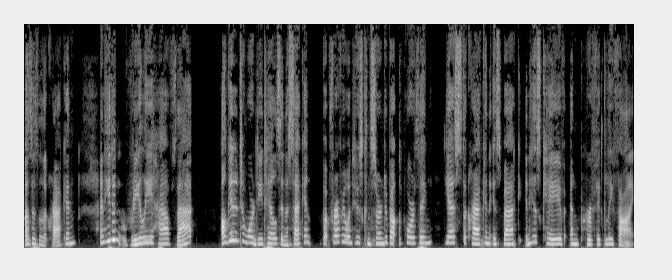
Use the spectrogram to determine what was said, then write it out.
other than the Kraken, and he didn't really have that. I'll get into more details in a second, but for everyone who's concerned about the poor thing, yes, the Kraken is back in his cave and perfectly fine,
